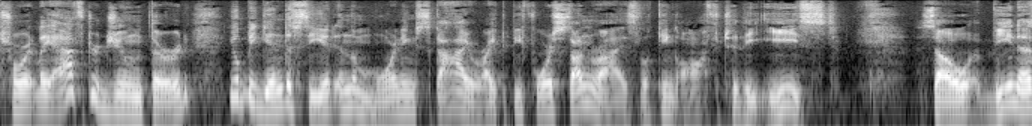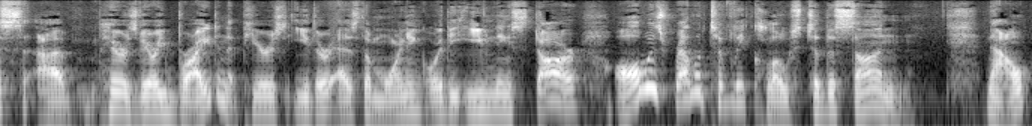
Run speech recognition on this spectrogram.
shortly after June 3rd, you'll begin to see it in the morning sky right before sunrise, looking off to the east. So Venus uh, appears very bright and appears either as the morning or the evening star, always relatively close to the sun. Now,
